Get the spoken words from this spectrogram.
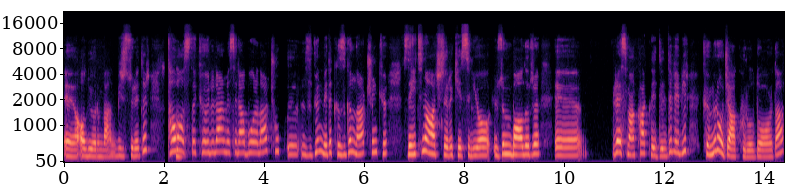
e, alıyorum ben bir süredir. Tavas'ta köylüler mesela bu aralar çok e, üzgün ve de kızgınlar çünkü zeytin ağaçları kesiliyor, üzüm bağları e, resmen katledildi ve bir kömür ocağı kuruldu orada.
